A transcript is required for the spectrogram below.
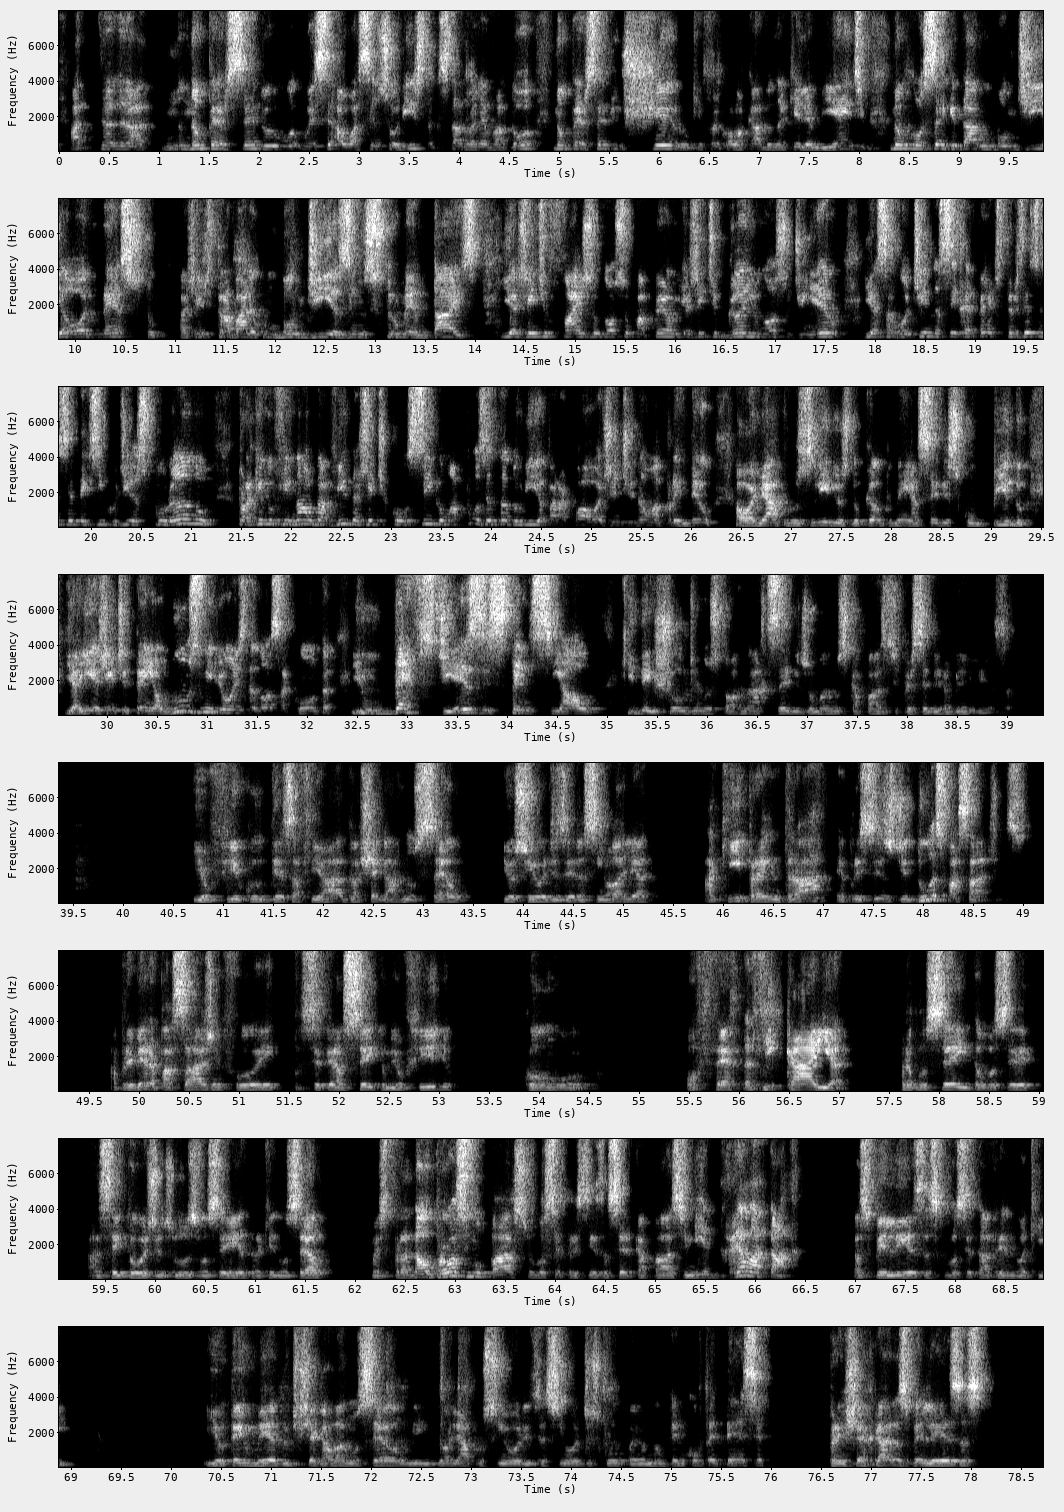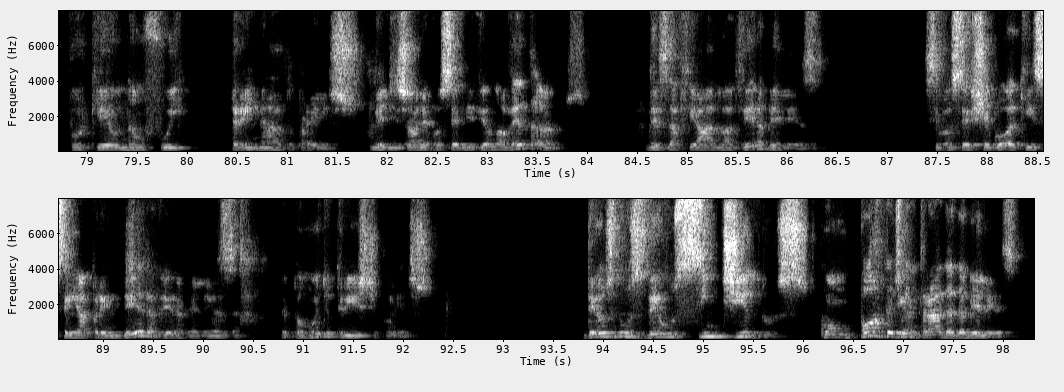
não percebe o, ascensorista que está no elevador, não percebe o cheiro que foi colocado naquele ambiente, não consegue dar um bom dia honesto. A gente trabalha com bom dias instrumentais e a gente faz o nosso papel e a gente ganha o nosso dinheiro e essa rotina se repete 365 dias por ano para que no final da vida a gente consiga uma aposentadoria para a qual a gente não aprendeu a olhar para os lírios do campo nem a ser esculpido, e aí a gente tem alguns milhões na nossa conta e um déficit existencial que deixou de nos tornar seres humanos capazes de perceber a beleza. E eu fico desafiado a chegar no céu e o Senhor dizer assim: olha, aqui para entrar é preciso de duas passagens. A primeira passagem foi você ter aceito meu filho como oferta vicária para você, então você aceitou a Jesus, você entra aqui no céu, mas para dar o próximo passo, você precisa ser capaz de me relatar as belezas que você está vendo aqui. E eu tenho medo de chegar lá no céu e olhar para o Senhor e dizer: Senhor, desculpa, eu não tenho competência para enxergar as belezas, porque eu não fui treinado para isso. E ele diz: Olha, você viveu 90 anos desafiado a ver a beleza. Se você chegou aqui sem aprender a ver a beleza, eu estou muito triste com isso. Deus nos deu os sentidos como porta de entrada da beleza.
